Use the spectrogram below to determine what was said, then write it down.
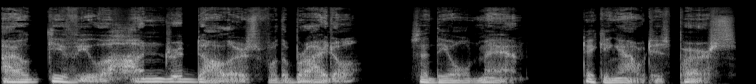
I'll give you a hundred dollars for the bridle, said the old man, taking out his purse.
